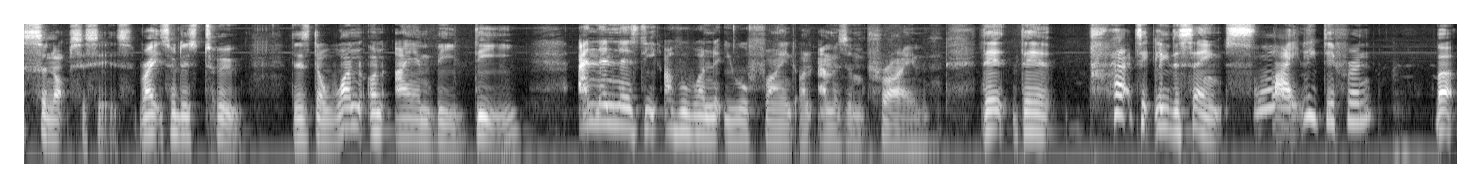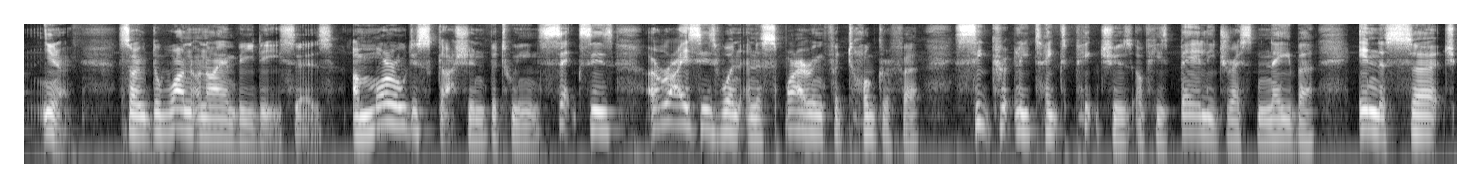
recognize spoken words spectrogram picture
synopsis is, right? So there's two. There's the one on IMBD, and then there's the other one that you will find on Amazon Prime. They're, they're practically the same, slightly different, but you know. So the one on IMBD says a moral discussion between sexes arises when an aspiring photographer secretly takes pictures of his barely dressed neighbor in the search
